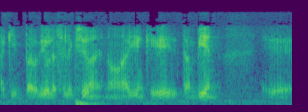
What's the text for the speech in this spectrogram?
a quien perdió las elecciones, ¿no? Alguien que también eh,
